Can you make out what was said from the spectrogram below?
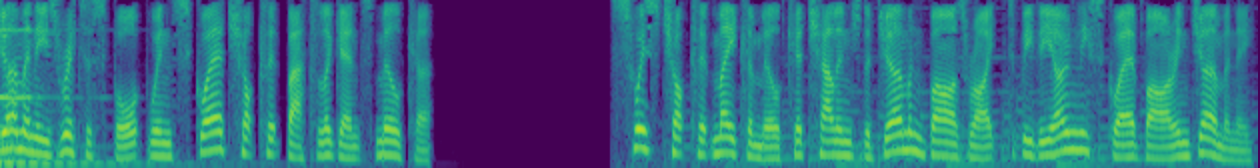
Germany's Rittersport wins square chocolate battle against Milka. Swiss chocolate maker Milka challenged the German bar's right to be the only square bar in Germany.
